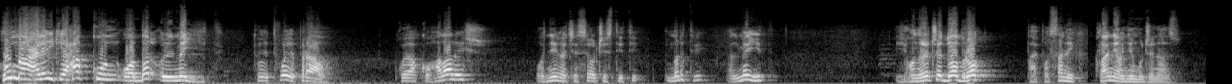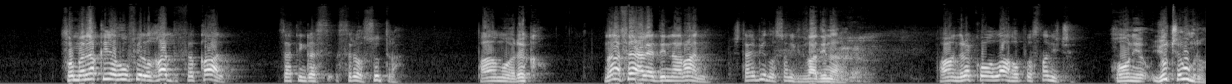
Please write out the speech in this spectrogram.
huma alaike haqqun wa bar'ul mejit. To je tvoje pravo. Koje ako halališ, od njega će se očistiti mrtvi, al mejit. I on reče dobro, pa je poslanik klanjao njemu dženazu. Thumma laqiyahu fil ghad fa qal. Zatim ga sreo sutra. Pa mu je rekao: "Ma fa'ala dinarani?" Šta je bilo sa onih dva dinara? Pa on rekao Allahu poslaniče, On je juče umro.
